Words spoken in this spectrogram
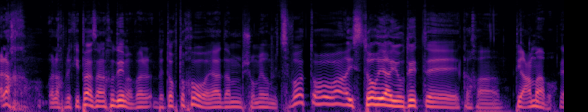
הלך, הוא הלך בלי כיפה, זה אנחנו יודעים, אבל בתוך תוכו הוא היה אדם שומר מצוות, או ההיסטוריה היהודית אה, ככה פיעמה בו? כן,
